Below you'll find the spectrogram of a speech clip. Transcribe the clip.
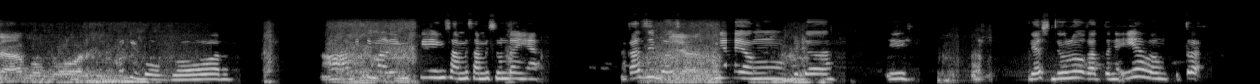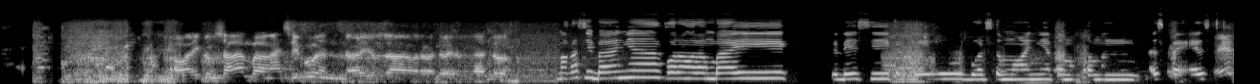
Sunda, Bogor. Oh di Bogor. Ah, habis di Malingping, sami-sami Sundanya. Makasih buat Iya. semuanya yang udah ih gas dulu katanya. Iya Bang Putra. Waalaikumsalam Bang Hasibun. Waalaikumsalam warahmatullahi wabarakatuh. Makasih banyak orang-orang baik. Ke Desi, ke Dewu, buat semuanya teman-teman SPS. Eh,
